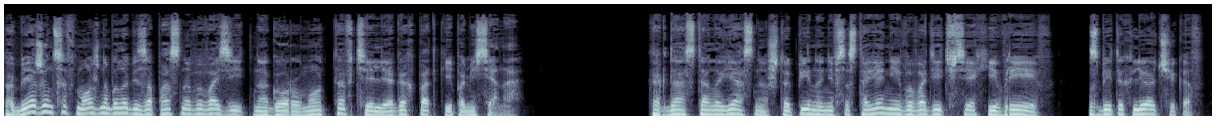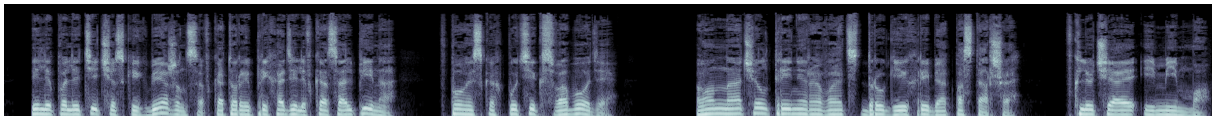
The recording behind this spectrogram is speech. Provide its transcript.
то беженцев можно было безопасно вывозить на гору Мотта в телегах под кипами сена. Когда стало ясно, что Пино не в состоянии выводить всех евреев, сбитых летчиков или политических беженцев, которые приходили в Касса-Альпина в поисках пути к свободе, он начал тренировать других ребят постарше, включая и Миммо.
